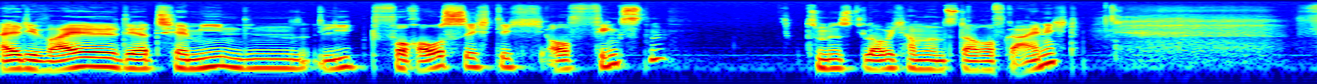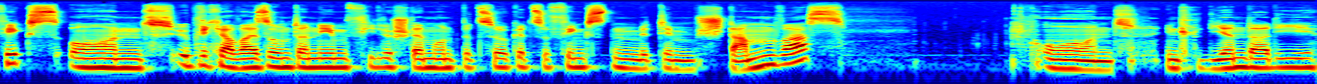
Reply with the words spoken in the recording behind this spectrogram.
All dieweil der Termin liegt voraussichtlich auf Pfingsten. Zumindest, glaube ich, haben wir uns darauf geeinigt. Fix und üblicherweise unternehmen viele Stämme und Bezirke zu Pfingsten mit dem Stamm was und inkludieren da die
